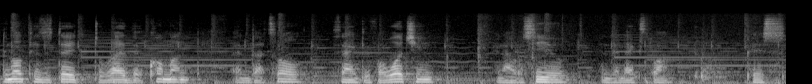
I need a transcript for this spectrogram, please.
do not hesitate to write the comment. And that's all. Thank you for watching and I will see you in the next one. Peace.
